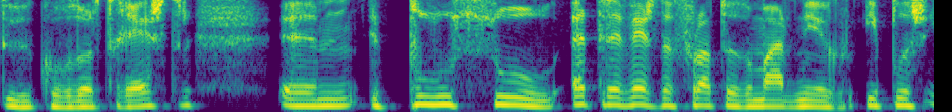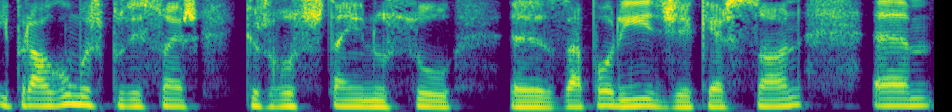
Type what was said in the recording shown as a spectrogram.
de, corredor terrestre, um, ehm, pelo sul, através da frota do Mar Negro e, pelas, e para algumas posições que os russos têm no sul, uh, Zaporizhia, Kherson, um, ehm,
